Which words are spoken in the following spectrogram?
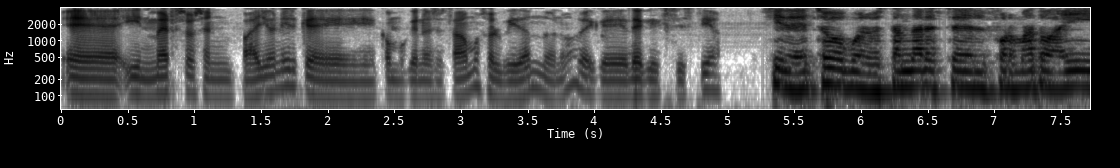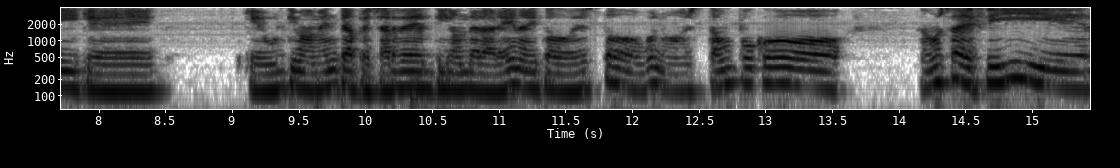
eh, inmersos en Pioneer que como que nos estábamos olvidando, ¿no? De que, de que existía. Sí, de hecho, bueno, estándar es el formato ahí que que últimamente, a pesar del tirón de la arena y todo esto, bueno, está un poco, vamos a decir,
